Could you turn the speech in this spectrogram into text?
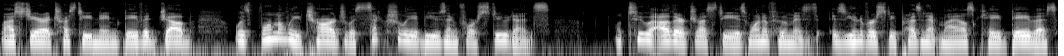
Last year, a trustee named David Jubb was formally charged with sexually abusing four students. While two other trustees, one of whom is, is University President Miles K. Davis,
